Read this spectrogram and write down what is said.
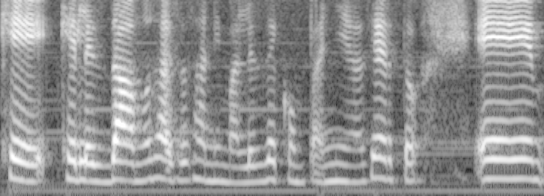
que, les damos a esos animales de compañía, ¿cierto? Eh,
